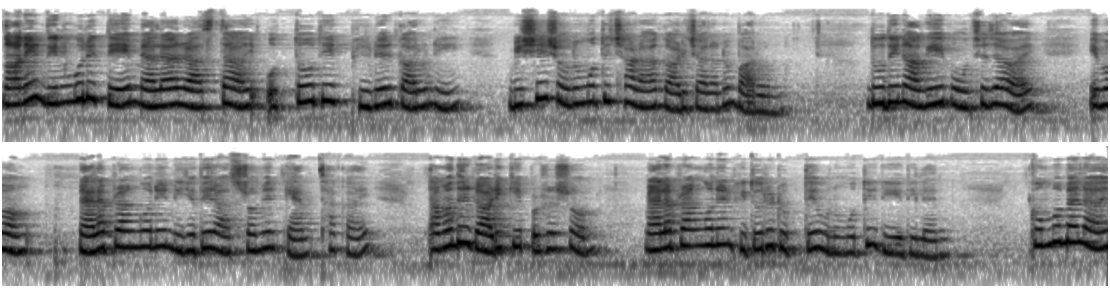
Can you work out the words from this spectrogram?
স্নানের দিনগুলিতে মেলার রাস্তায় অত্যধিক ভিড়ের কারণে বিশেষ অনুমতি ছাড়া গাড়ি চালানো বারণ। দুদিন আগেই পৌঁছে যাওয়ায় এবং মেলা প্রাঙ্গণে নিজেদের আশ্রমের ক্যাম্প থাকায় আমাদের গাড়িকে প্রশাসন মেলা প্রাঙ্গণের ভিতরে ঢুকতে অনুমতি দিয়ে দিলেন। কুম্ভমেলায়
